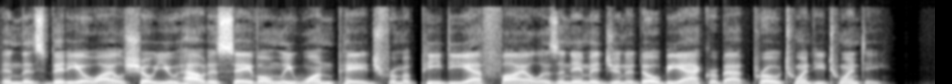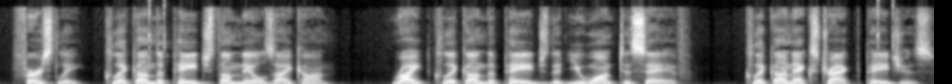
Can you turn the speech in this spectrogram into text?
In this video I'll show you how to save only one page from a PDF file as an image in Adobe Acrobat Pro 2020. Firstly, click on the page thumbnails icon. Right-click on the page that you want to save. Click on Extract Pages.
